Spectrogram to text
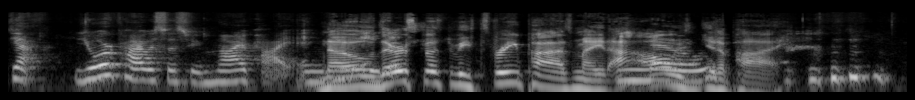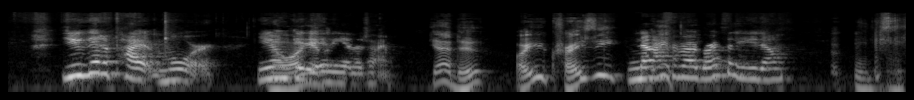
Yeah. Your pie was supposed to be my pie. And No, there's supposed to be three pies made. I always get a pie. you get a pie at more. You don't No, get, get- it any other time. Yeah, dude. Are you crazy? Not for my birthday, you don't.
